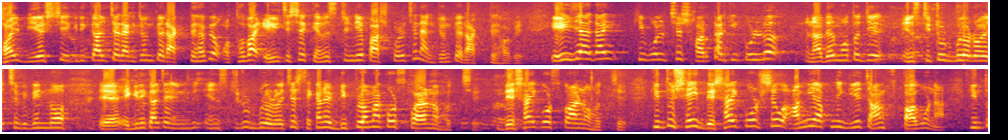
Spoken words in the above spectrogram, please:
হয় বিএসসি এগ্রিকালচার একজনকে রাখতে হবে অথবা এইচএসএ কেমিস্ট্রি নিয়ে পাশ করেছেন একজনকে রাখতে হবে। এই জায়গায় কি বলছে, সরকার কি করল? এনাদের মতো যে ইনস্টিটিউটগুলো রয়েছে, বিভিন্ন এগ্রিকালচার ইনস্টিটিউটগুলো রয়েছে, সেখানে ডিপ্লোমা কোর্স করানো হচ্ছে, দেশাই কোর্স করানো হচ্ছে। কিন্তু সেই দেশাই কোর্সেও আমি আপনি গিয়ে চান্স পাবো না। কিন্তু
